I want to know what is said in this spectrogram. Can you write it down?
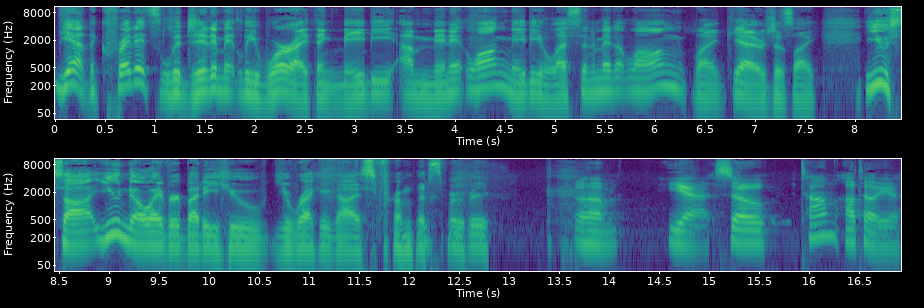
Yeah, the credits legitimately were, I think, maybe a minute long, maybe less than a minute long. Like, yeah, it was just like you saw, you know, everybody who you recognize from this movie. Um, yeah. So, Tom, I'll tell you.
